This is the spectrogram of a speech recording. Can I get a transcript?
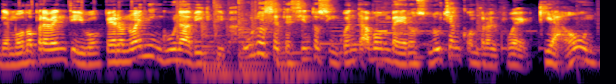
de modo preventivo, pero no hay ninguna víctima. Unos 750 bomberos luchan contra el fuego, que aún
